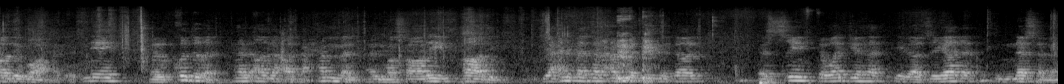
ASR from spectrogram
هذه واحد، اثنين القدرة هل أنا أتحمل المصاريف هذه؟ يعني مثلا على سبيل المثال الصين توجهت إلى زيادة النسمة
